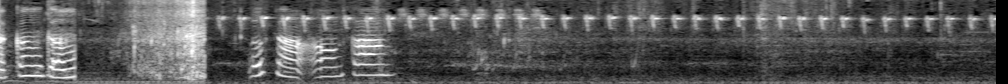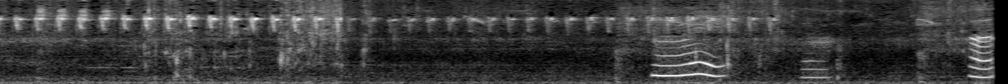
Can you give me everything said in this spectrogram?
à, con. Cầm Bước con Ôi. À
